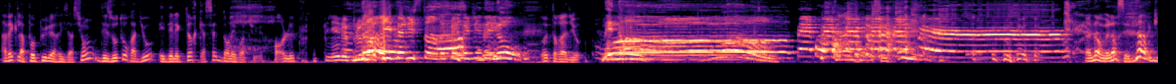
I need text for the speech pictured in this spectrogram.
avec la popularisation des autoradios et des lecteurs cassettes dans les voitures. Oh, le triplé le plus rapide de l'histoire de PCGD. Mais non. Autoradio. Mais non Ah non, mais là c'est dingue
